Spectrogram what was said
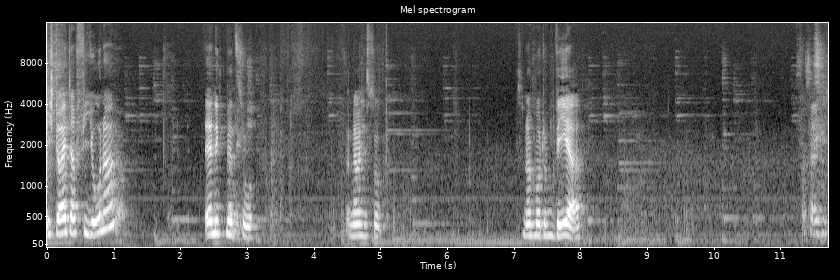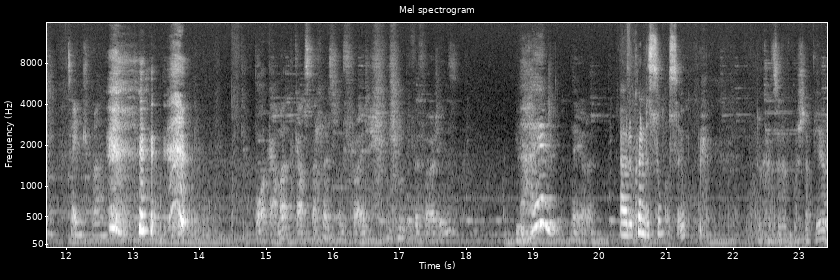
Ich deute auf Fiona, Ja. er nickt mir Dann zu. nick Dann mache ich das so. So nach dem Motto wer. ich. Zeichen, Zeichensprache. Gamma, gab's damals von Friday the 13th? Nein! Nee, oder? Aber du könntest sowas singen. Du kannst einfach buchstabieren.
